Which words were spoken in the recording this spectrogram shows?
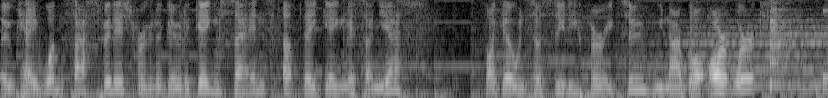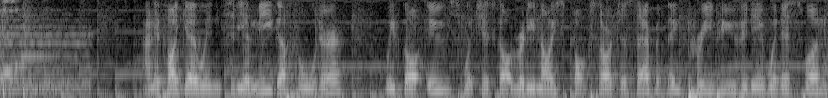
Okay, once that's finished, we're going to go to game settings, update game list and yes. If I go into CD32, we now got artwork. And if I go into the Amiga folder, we've got Ooze, which has got a really nice box art just there, but no preview video with this one.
